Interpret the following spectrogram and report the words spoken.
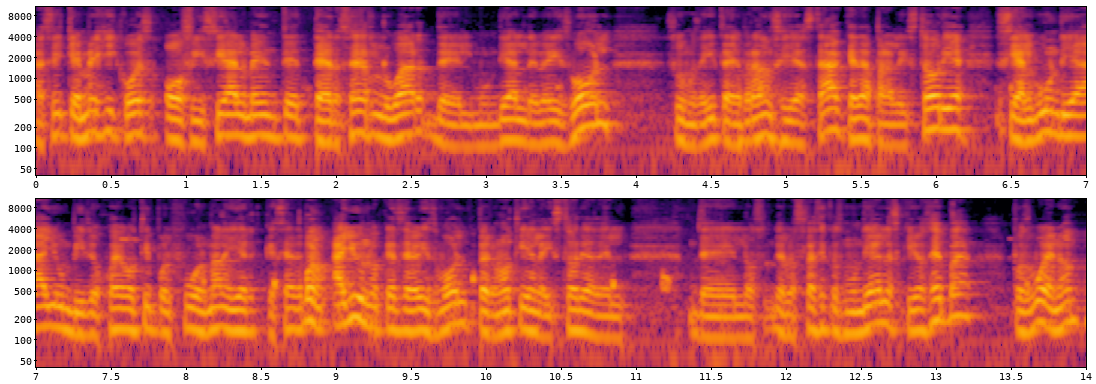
así que México es oficialmente tercer lugar del Mundial de Béisbol su medallita de bronce ya está, queda para la historia. Si algún día hay un videojuego tipo el Football Manager que sea de, bueno, hay uno que es de béisbol, pero no tiene la historia de, los, de los clásicos mundiales que yo sepa, pues bueno,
